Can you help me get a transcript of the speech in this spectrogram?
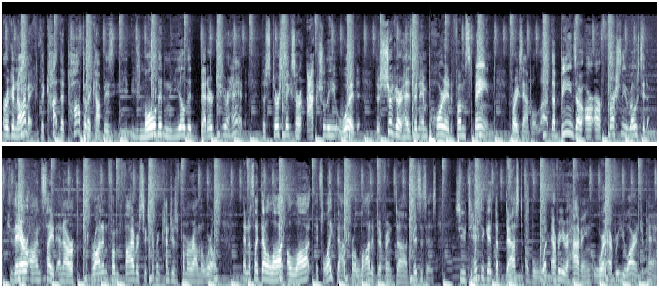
ergonomic. The cu- the top of the cup is y- molded and yielded better to your hand. The stir sticks are actually wood. The sugar has been imported from Spain, for example. Uh, the beans are, are, are freshly roasted there on site and are brought in from five or six different countries from around the world and it's like that a lot a lot it's like that for a lot of different uh, businesses. So you tend to get the best of whatever you're having wherever you are in japan.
